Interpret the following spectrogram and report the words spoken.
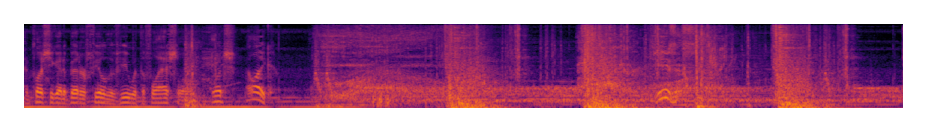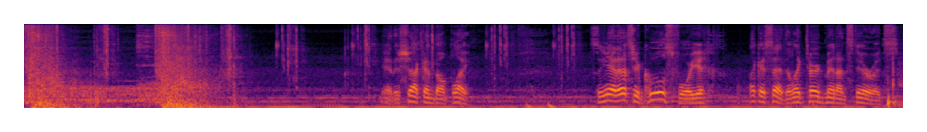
and plus you get a better field of view with the flashlight, which I like. Jesus! Yeah, this shotgun don't play. So yeah, that's your ghouls for you. Like I said, they're like turd men on steroids.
